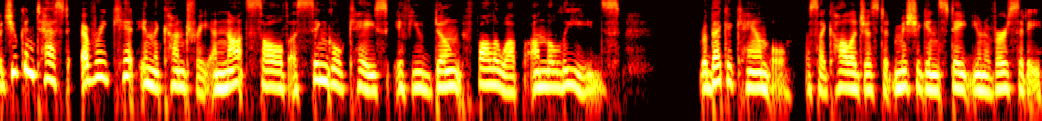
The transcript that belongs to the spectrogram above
But you can test every kit in the country and not solve a single case if you don't follow up on the leads. Rebecca Campbell, a psychologist at Michigan State University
